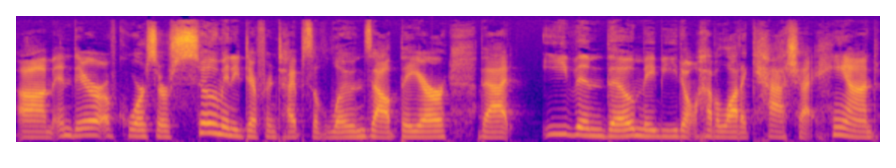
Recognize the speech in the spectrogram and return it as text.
Um, and there, of course, are so many different types of loans out there that even though maybe you don't have a lot of cash at hand,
